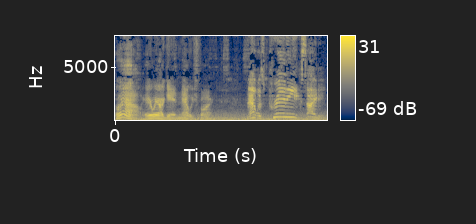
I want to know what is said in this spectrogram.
Wow, here we are again. That was fun. That was pretty exciting.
